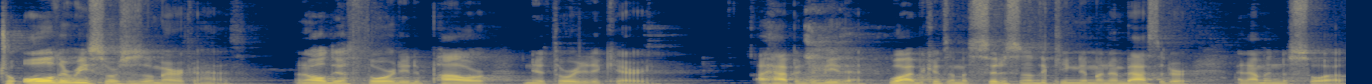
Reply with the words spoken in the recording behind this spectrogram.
to all the resources America has and all the authority, the power, and the authority to carry. I happen to be that. Why? Because I'm a citizen of the kingdom, an ambassador, and I'm in the soil.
